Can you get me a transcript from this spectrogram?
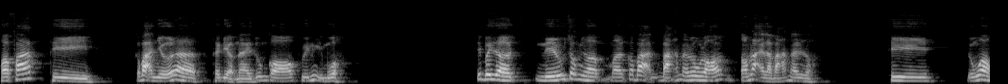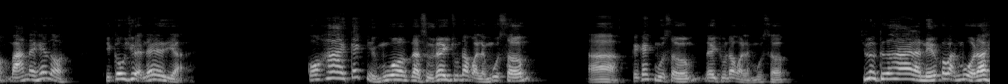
Hòa phát thì các bạn nhớ là thời điểm này Dũng có khuyến nghị mua thế bây giờ nếu trong trường hợp mà các bạn bán ở đâu đó, tóm lại là bán ở đây rồi, thì đúng không? Bán đây hết rồi. Thì câu chuyện đây là gì ạ? Có hai cách để mua. Giả sử đây chúng ta gọi là mua sớm. À cái cách mua sớm, đây chúng ta gọi là mua sớm. Chiến lược thứ hai là nếu các bạn mua ở đây,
